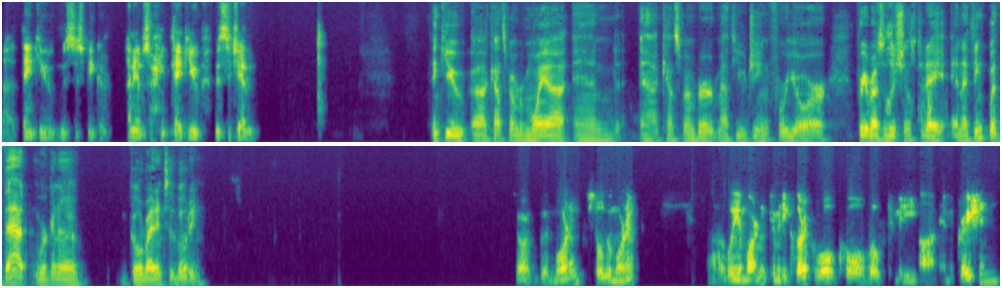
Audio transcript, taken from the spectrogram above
Uh, thank you, Mr. Speaker. I mean, I'm sorry. Thank you, Mr. Chairman. Thank you, uh, Councilmember Moya and uh, Councilmember Matthew Eugene for your for your resolutions today. And I think with that, we're gonna go right into the voting. Sure. Good morning. Still good morning. Uh, William Martin, Committee Clerk, roll call vote Committee on Immigration.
